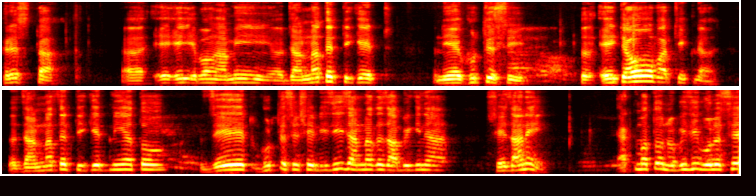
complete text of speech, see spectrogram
ফেরেস্তা এই এবং আমি জান্নাতের টিকিট নিয়ে ঘুরতেছি, তো এইটাও আবার ঠিক না। জান্নাতের টিকিট নিয়ে তো যে ঘুরতেছে, সে নিজেই জান্নাতে যাবে কিনা, সে জানে। একমাত্র নবীজি বলেছে,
